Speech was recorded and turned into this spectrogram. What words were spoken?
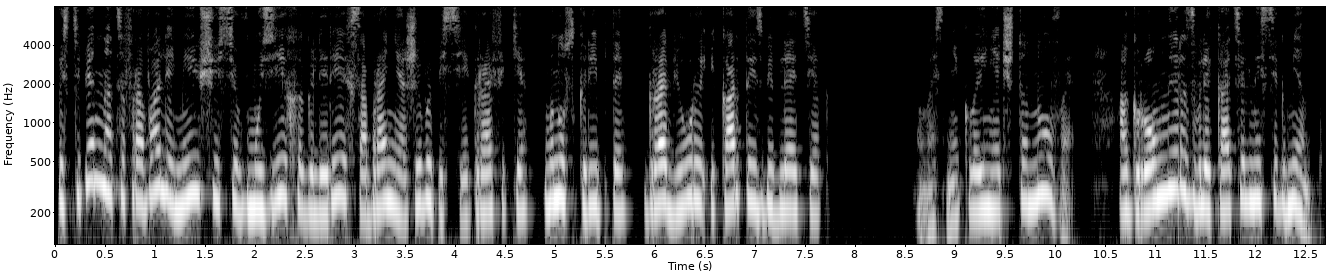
постепенно оцифровали имеющиеся в музеях и галереях собрания живописи и графики, манускрипты, гравюры и карты из библиотек. Но возникло и нечто новое – огромный развлекательный сегмент.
